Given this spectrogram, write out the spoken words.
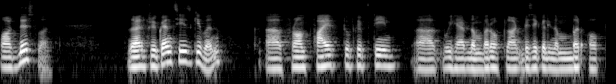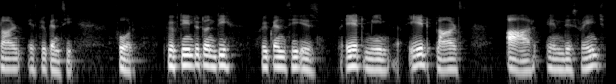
for this one the frequency is given uh, from 5 to 15 uh, we have number of plant basically number of plant is frequency 4 15 to 20 frequency is 8 mean 8 plants are in this range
